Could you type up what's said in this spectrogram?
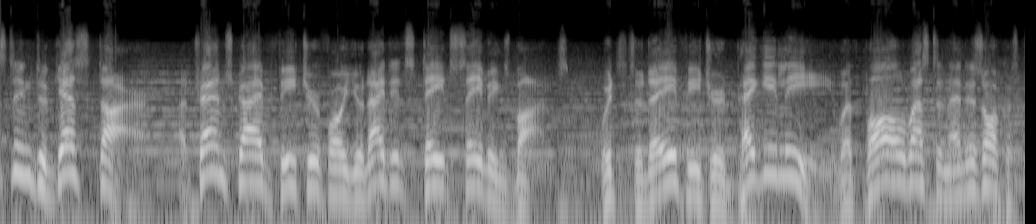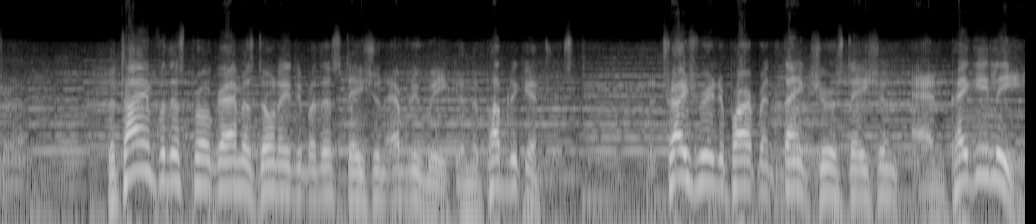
Listening to Guest Star, a transcribed feature for United States Savings Bonds, which today featured Peggy Lee with Paul Weston and his orchestra. The time for this program is donated by this station every week in the public interest. The Treasury Department thanks your station and Peggy Lee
